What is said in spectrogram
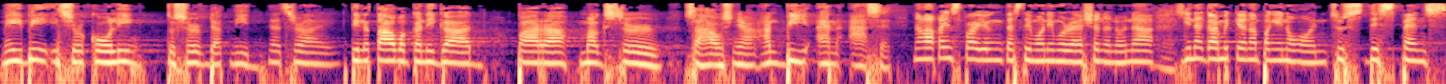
Maybe it's your calling to serve that need. That's right. Tinatawag ka ni God para mag-serve sa house niya and be an asset. Nakaka-inspire yung testimony mo, Reshan, ano, na ginagamit ka ng Panginoon to dispense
